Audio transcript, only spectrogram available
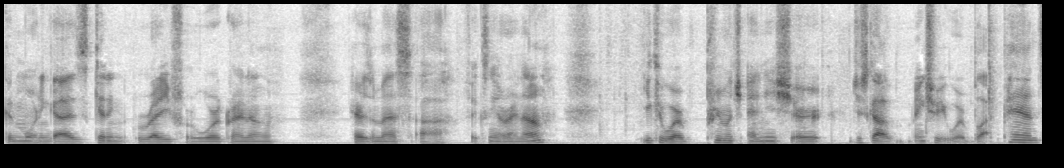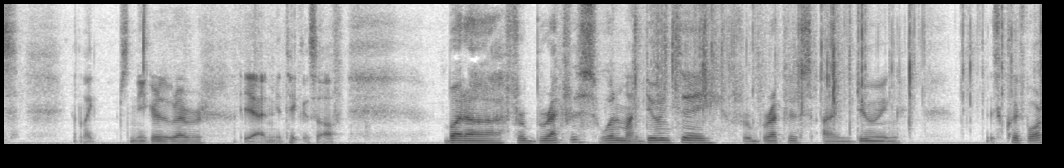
good morning guys. Getting ready for work right now. Hair's a mess, uh, fixing it right now. You could wear pretty much any shirt. Just gotta make sure you wear black pants and like sneakers or whatever. Yeah, I need to take this off. But uh, for breakfast, what am I doing today? For breakfast, I'm doing this Clif Bar.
